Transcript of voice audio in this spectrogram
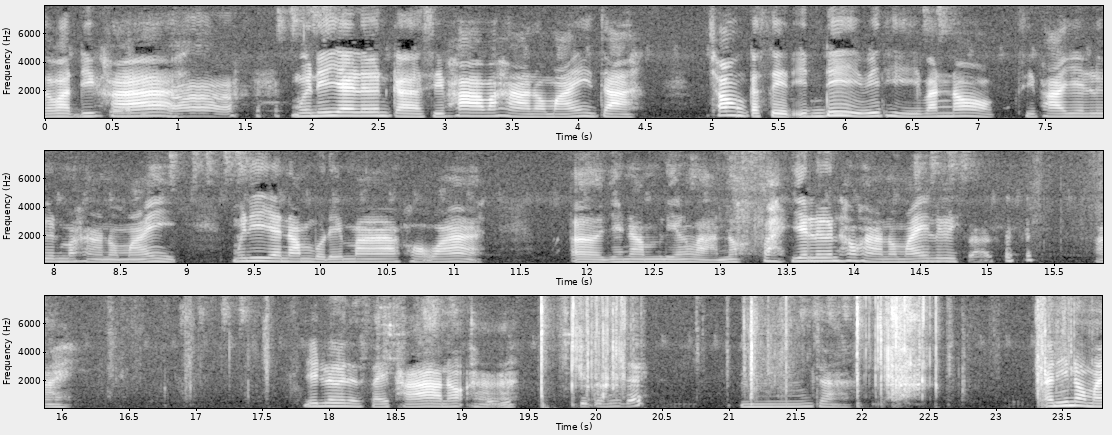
สวัสดีค่ะ มือนี้ยายเลินกับสิพามาหาหน่อไม้จ้ะ ช่องเกษตรอินดี้วิถีบ้านนอกสิพายายเลินมาหาหน่อไม้ มือนี้ยายนำบ่ได้มา เพราะว่า เอ่อยายนำเลี้ยงหลานเนาะ ไปยายเลินเข้าหาหน่อไม้เลยไปยายเลินใส่ผ้าเนาะหาเก็บตรงนี้เด้อืมจ้ะ อันนี้หน่อไม้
